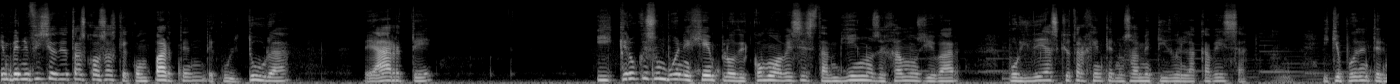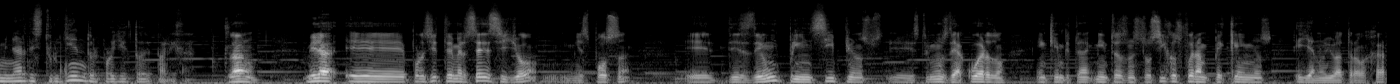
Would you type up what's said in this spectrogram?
en beneficio de otras cosas que comparten, de cultura, de arte. Y creo que es un buen ejemplo de cómo a veces también nos dejamos llevar por ideas que otra gente nos ha metido en la cabeza y que pueden terminar destruyendo el proyecto de pareja. Claro. Mira, eh, por decirte, Mercedes y yo, mi esposa, eh, desde un principio eh, estuvimos de acuerdo en que mientras nuestros hijos fueran pequeños, ella no iba a trabajar.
